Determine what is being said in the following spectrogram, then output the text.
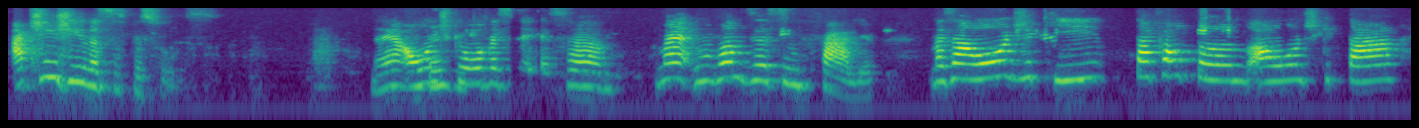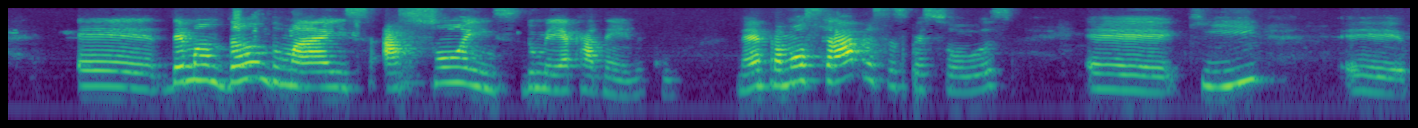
atingindo essas pessoas. Né? Aonde uhum. que houve essa, essa não vamos dizer assim falha, mas aonde que está faltando, aonde que está é, demandando mais ações do meio acadêmico, né? Para mostrar para essas pessoas é, que é,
